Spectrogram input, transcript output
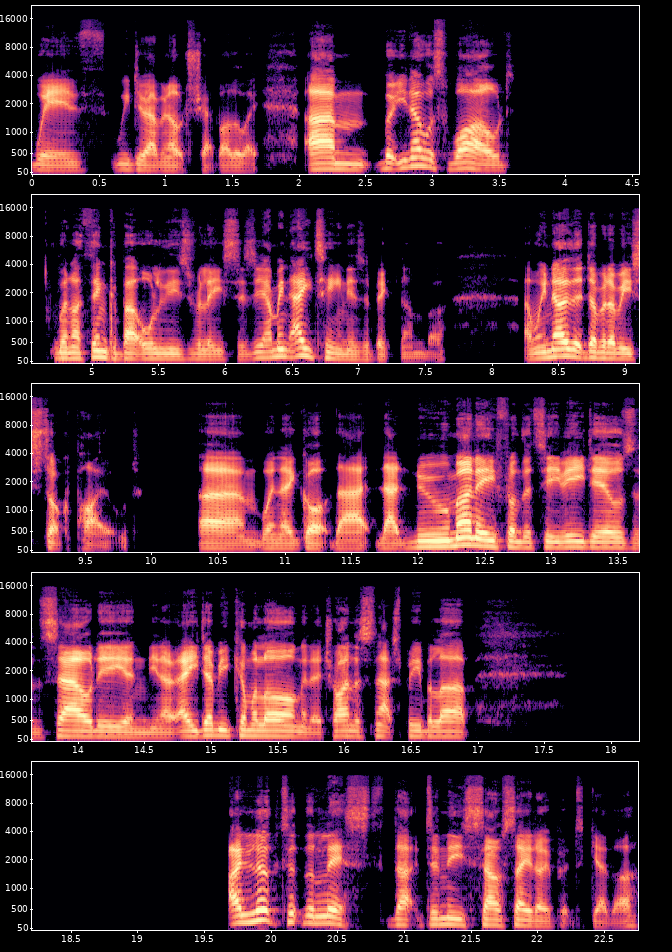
With we do have an ultra chat, by the way. Um, but you know what's wild when I think about all of these releases? Yeah, I mean, 18 is a big number. And we know that WWE stockpiled um, when they got that that new money from the TV deals and Saudi and you know AW come along and they're trying to snatch people up. I looked at the list that Denise Salcedo put together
